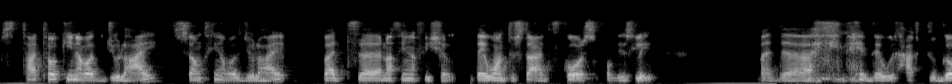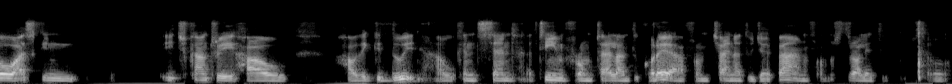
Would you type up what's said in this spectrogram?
start talking about July, something about July, but uh, nothing official. They want to start, of course, obviously, but uh, I think they would have to go asking each country how how they could do it. How we can send a team from Thailand to Korea, from China to Japan, from Australia to so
